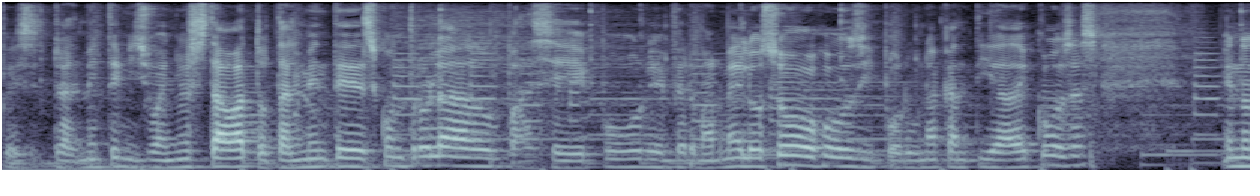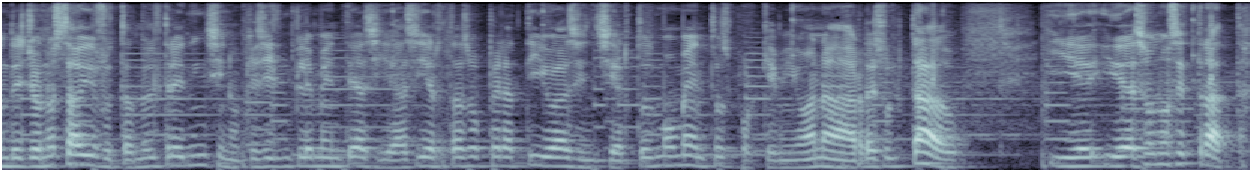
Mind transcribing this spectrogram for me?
pues realmente mi sueño estaba totalmente descontrolado, pasé por enfermarme de los ojos y por una cantidad de cosas en donde yo no estaba disfrutando el trading, sino que simplemente hacía ciertas operativas en ciertos momentos porque me iban a dar resultado. Y de, eso no se trata,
